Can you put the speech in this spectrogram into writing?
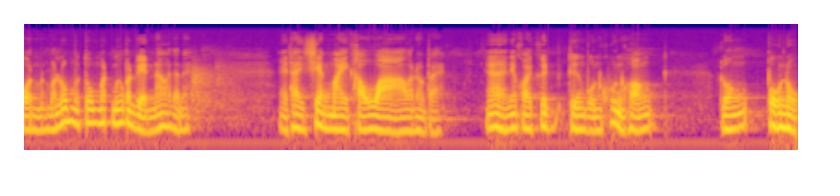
คนมันมาล้มมาตุ้มมัดมือมันเวียนนะว่าแต่ไหนไอ้ไทยเชียงใหม่เขาวาวันไปเออเนี่ยคอยขึ้นถึงบุญคุณของหลวงปู่หนู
